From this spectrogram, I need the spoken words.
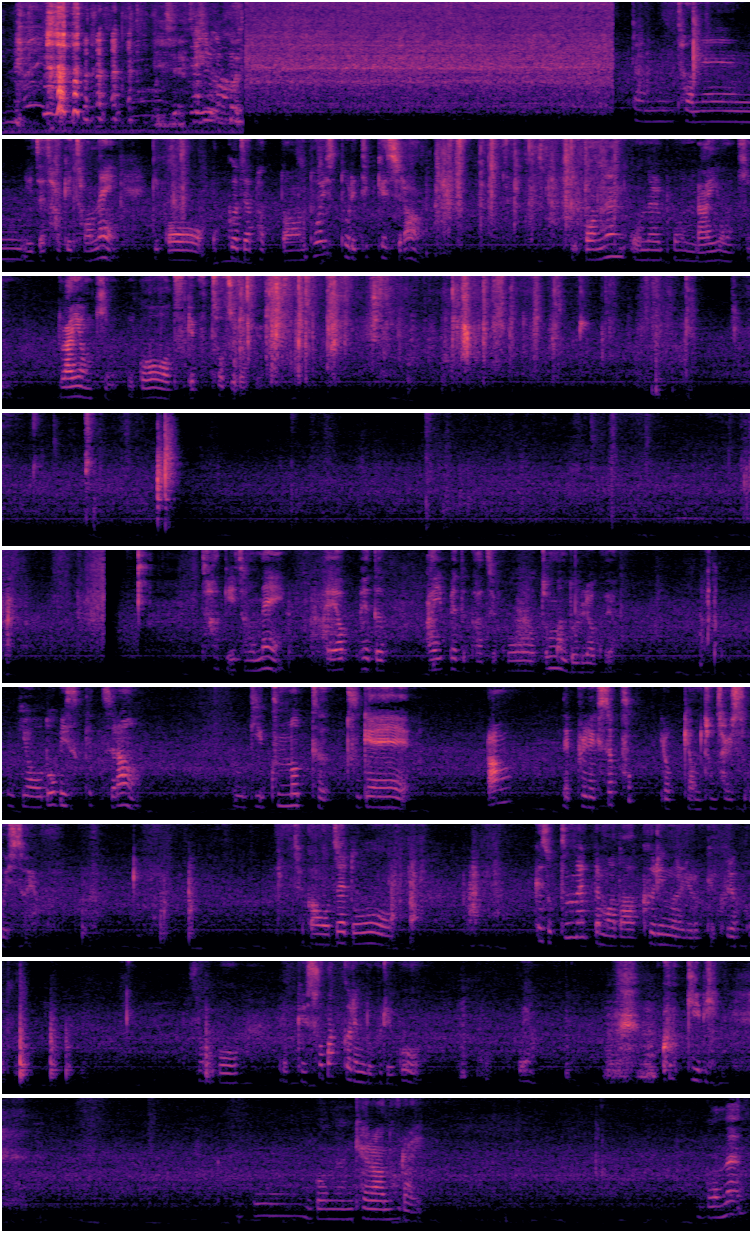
짠, 저는 자기 전에 이거 엊그제 봤던 토이스토리 티켓이랑 이거는 오늘 본 라이온 킹, 라이언 킹 이거 두 개 붙여주려고요. 자기 전에 에어패드, 아이패드 가지고 좀만 놀려고요. 여기 어도비 스케치랑 여기 굿노트 두 개랑 넷플릭스 푹 이렇게 엄청 잘 쓰고 있어요. 제가 어제도 계속 틈날 때마다 그림을 이렇게 그렸거든요. 그래서 뭐 이렇게 수박 그림도 그리고 뭐야? 코끼리. 이거는 계란 후라이. 이거는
